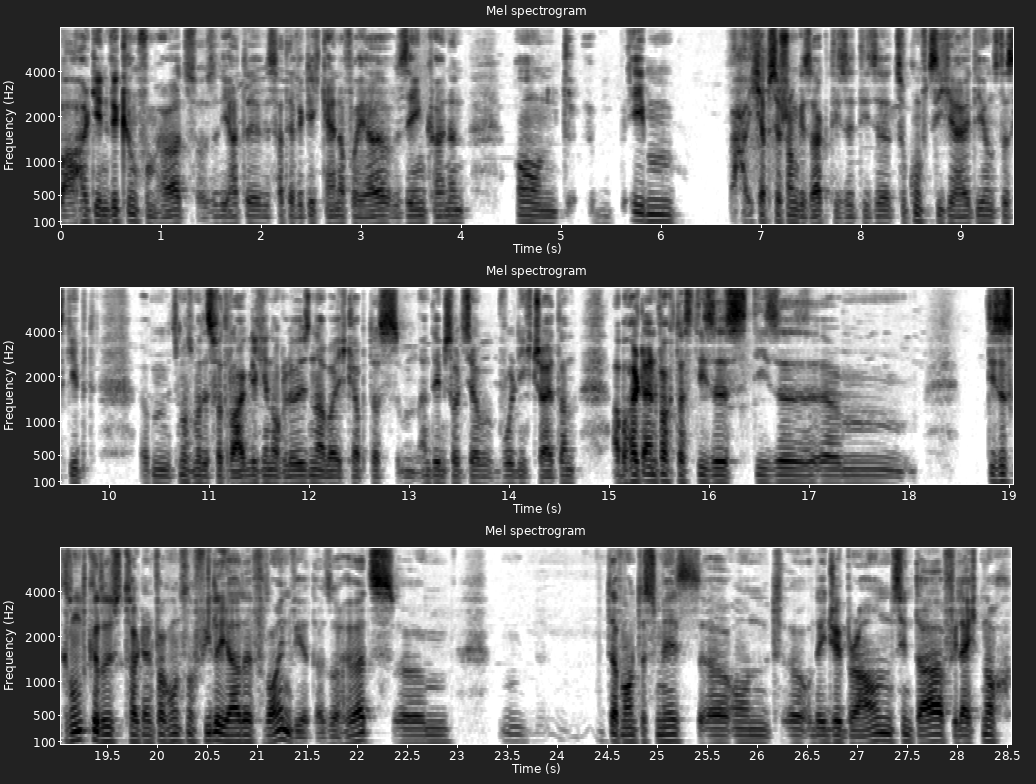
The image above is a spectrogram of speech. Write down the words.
war halt die Entwicklung vom Hertz. Also die hatte, das hat ja wirklich keiner vorhersehen können. Und eben, ich habe es ja schon gesagt, diese, diese Zukunftssicherheit, die uns das gibt. Ähm, jetzt muss man das Vertragliche noch lösen, aber ich glaube, ähm, an dem soll es ja wohl nicht scheitern. Aber halt einfach, dass dieses, diese, ähm, dieses Grundgerüst halt einfach uns noch viele Jahre freuen wird. Also Hertz, ähm, Davante Smith äh, und, äh, und AJ Brown sind da. Vielleicht noch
